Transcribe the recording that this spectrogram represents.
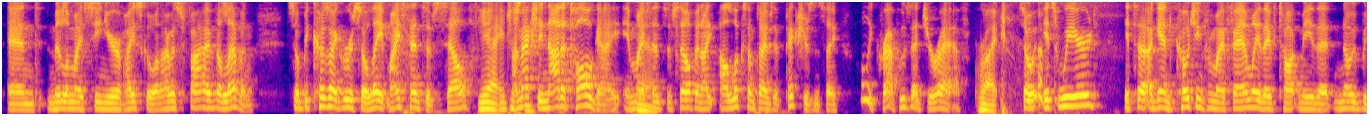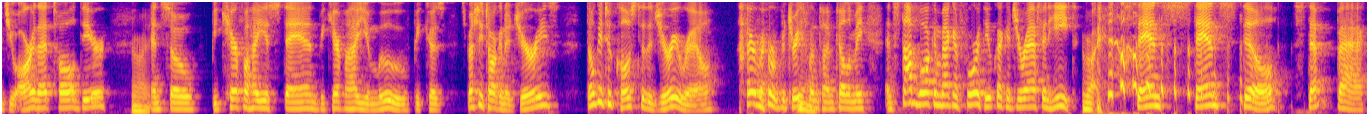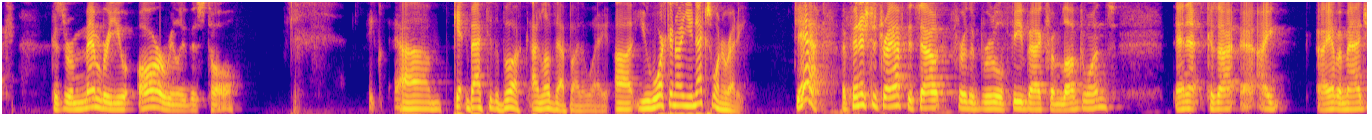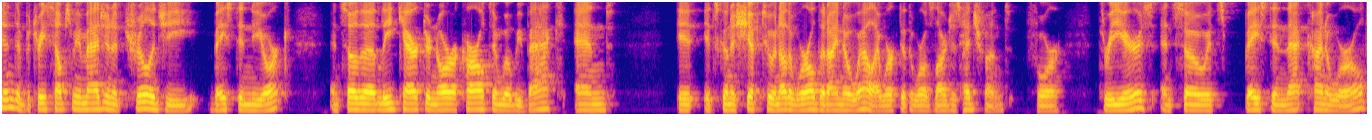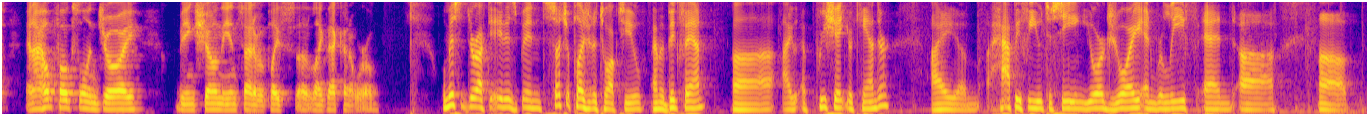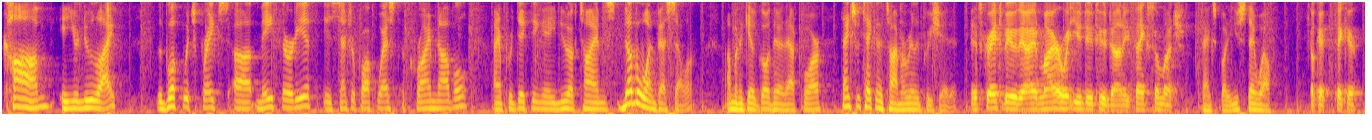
and middle of my senior year of high school, and I was 5'11. So because I grew so late, my sense of self, yeah, interesting. I'm actually not a tall guy in my yeah. sense of self, and I, I'll look sometimes at pictures and say, "Holy crap, who's that giraffe?" Right. so it's weird. It's a, again coaching from my family. They've taught me that no, but you are that tall, dear. Right. And so be careful how you stand. Be careful how you move, because especially talking to juries, don't get too close to the jury rail I remember Patrice yeah. one time telling me, "And stop walking back and forth. You look like a giraffe in heat. Right. stand, stand still. Step back, because remember, you are really this tall." Um, getting back to the book, I love that. By the way, uh, you're working on your next one already. Yeah, I finished a draft. It's out for the brutal feedback from loved ones, and because I, I, I have imagined, and Patrice helps me imagine a trilogy based in New York and so the lead character, Nora Carleton, will be back. And it, it's going to shift to another world that I know well. I worked at the world's largest hedge fund for three years, and so it's based in that kind of world. And I hope folks will enjoy being shown the inside of a place uh, like that kind of world. Well, Mr. Director, it has been such a pleasure to talk to you. I'm a big fan. Uh, I appreciate your candor. I am happy for you to seeing your joy and relief and uh, uh, calm in your new life. The book, which breaks uh, May 30th, is Central Park West, a crime novel. I am predicting a New York Times number one bestseller. I'm going to go there that far. Thanks for taking the time. I really appreciate it. It's great to be with you. I admire what you do too, Donny. Thanks so much. Thanks, buddy. You stay well. Okay, take care.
